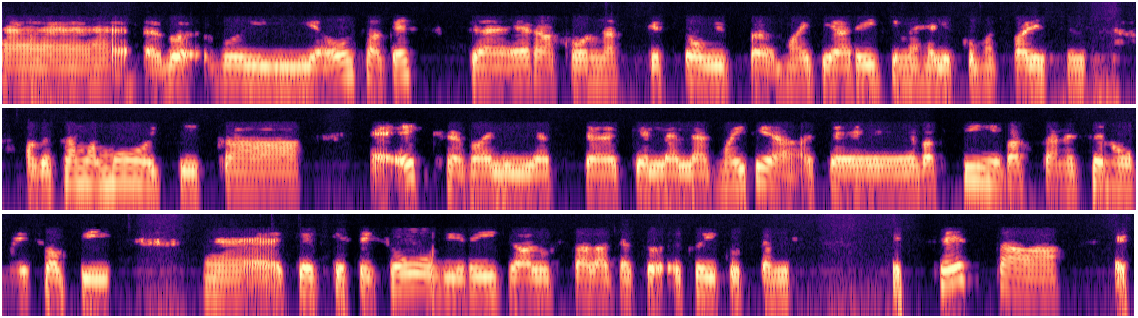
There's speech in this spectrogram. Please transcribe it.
eh, või osa Keskerakonnast, kes soovib, ma ei tea, riigimehelikumat valitsemist, aga samamoodi ka EKRE valijad, kellele, ma ei tea, see vaktsiinivastane sõnum ei sobi, eh, kes, kes ei soovi riigi alustalade kõigutamist, et seda et,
